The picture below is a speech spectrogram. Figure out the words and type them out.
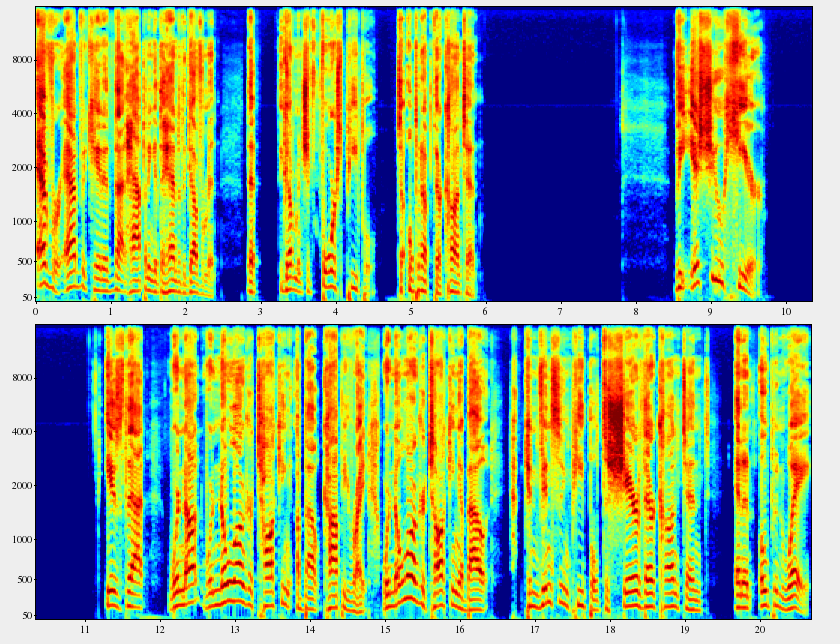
ever advocated that happening at the hand of the government, that the government should force people to open up their content. The issue here is that we're not we're no longer talking about copyright. We're no longer talking about convincing people to share their content in an open way.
